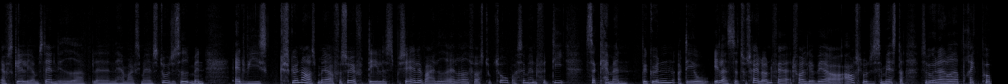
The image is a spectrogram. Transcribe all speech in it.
af forskellige omstændigheder, blandt andet den her maksimale studietid, men at vi skynder os med at forsøge at fordele speciale vejledere allerede 1. oktober, simpelthen fordi, så kan man begynde, og det er jo et eller andet totalt unfair, at folk er ved at afslutte semester, så begynder man allerede at prikke på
